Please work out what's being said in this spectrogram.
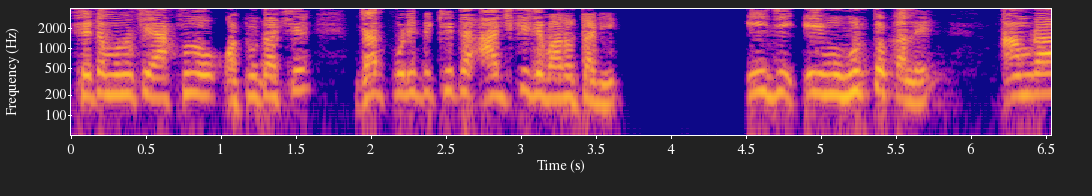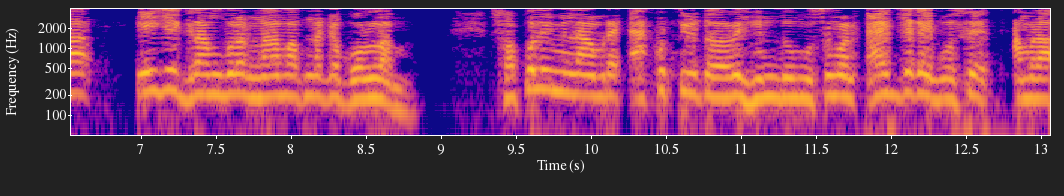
সেটা মনে হচ্ছে এখনও অটুট আছে। যার পরিপ্রেক্ষিতে আজকে যে বারো তারিখ এই যে এই মুহূর্তকালে আমরা এই যে গ্রামগুলোর নাম আপনাকে বললাম সকলে মিলে আমরা একত্রিত ভাবে হিন্দু মুসলমান এক জায়গায় বসে আমরা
